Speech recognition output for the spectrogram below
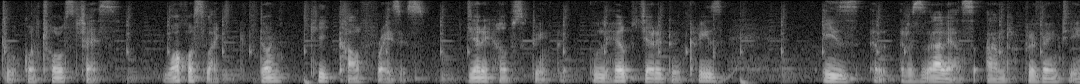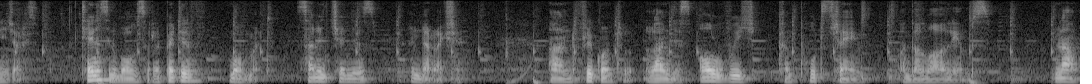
to control stress. Workouts like donkey calf raises Djere helps to will help Djere to increase his resilience and prevent injuries. Tennis involves repetitive movement, sudden changes in direction, and frequent lunges, all of which can put strain on the lower limbs. Now,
